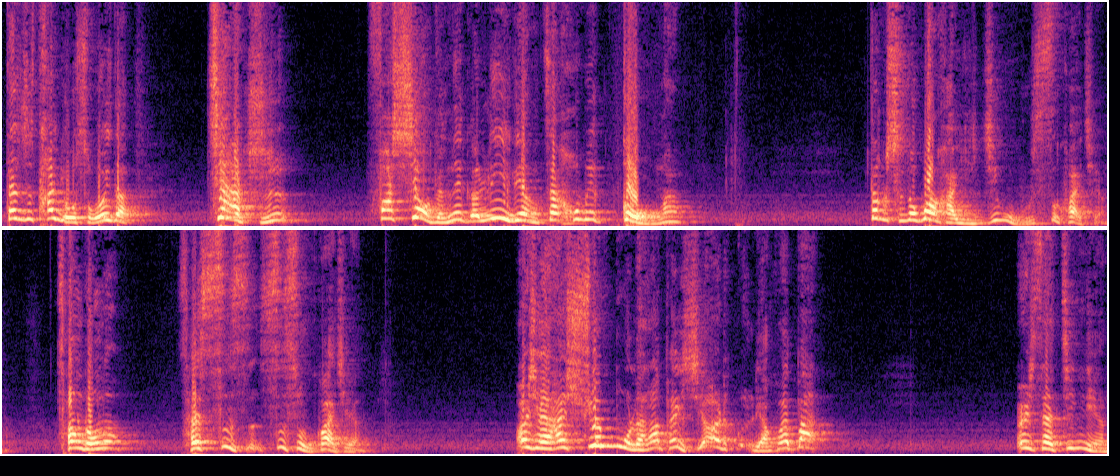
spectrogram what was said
但是它有所谓的价值发酵的那个力量在后面拱啊。当时的万海已经五十四块钱了，长荣呢才四十四十五块钱，而且还宣布了它配息二两块半。而且在今年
